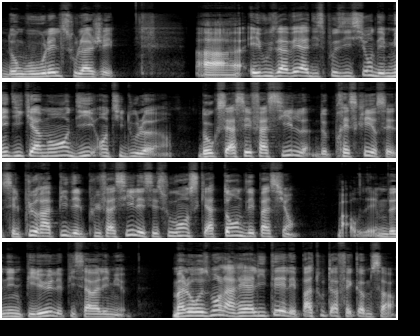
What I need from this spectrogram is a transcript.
donc vous voulez le soulager. Euh, et vous avez à disposition des médicaments dits antidouleurs. Donc c'est assez facile de prescrire, c'est le plus rapide et le plus facile, et c'est souvent ce qu'attendent les patients. Bah, vous allez me donner une pilule et puis ça va aller mieux. Malheureusement, la réalité, elle n'est pas tout à fait comme ça.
